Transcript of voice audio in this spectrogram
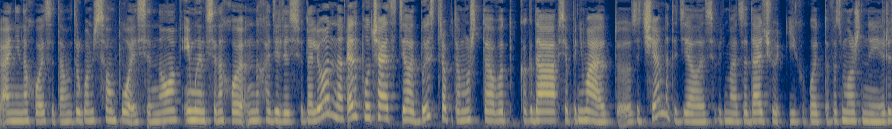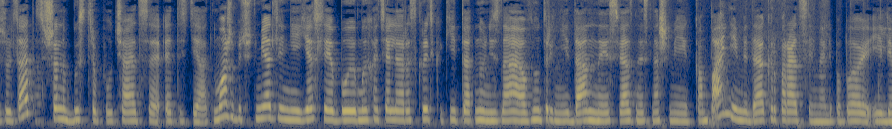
они находятся там в другом часовом поясе, но и мы все находились удаленно. Это получается делать быстро, потому что вот когда все понимают, э, зачем это делать, все понимают задачу и какой-то возможный результат, совершенно быстро получается это сделать. Может быть, чуть медленнее, если бы мы хотели раскрыть какие-то, ну, не знаю, внутренние данные, связанные с нашими компаниями, да, корпорациями Alibaba или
